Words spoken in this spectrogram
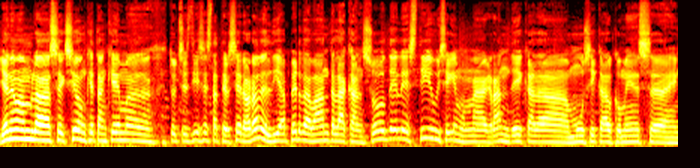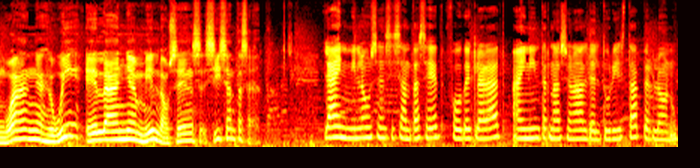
I anem amb la secció en què tanquem eh, tots els dies esta tercera hora del dia per davant la cançó de l'estiu i seguim una gran dècada musical com és eh, enguany, avui, l'any 1967. L'any 1967 fou declarat Any Internacional del Turista per l'ONU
